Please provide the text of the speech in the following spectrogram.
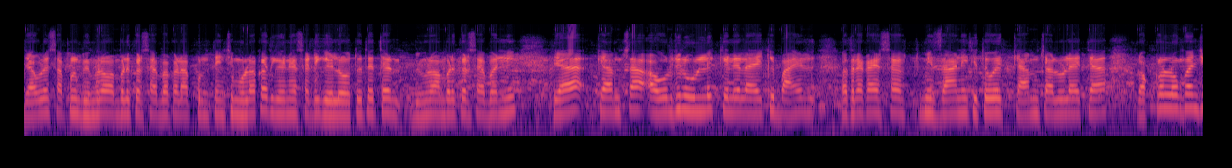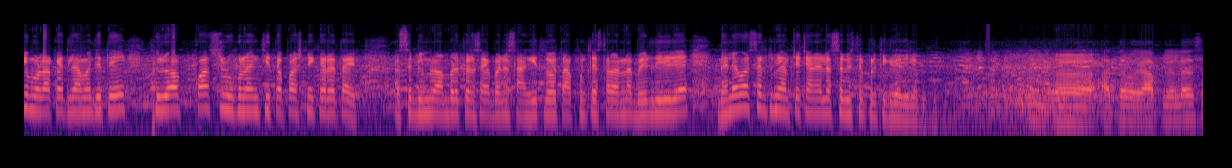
ज्यावेळेस आपण भीमराव आंबेडकर साहेबाकडे आपण त्यांची मुलाखत घेण्यासाठी गेलो होतो तर त्या भीमराव आंबेडकर साहेबांनी या कॅम्पचा आवर्जून उल्लेख केलेला आहे की बाहेर पत्रकार साहेब तुम्ही जा आणि तिथं एक कॅम्प चालू आहे. त्या डॉक्टर लोकांची मुलाखत घ्या म्हणजे ते फ्री ऑफ कॉस्ट रुग्णांची तपासणी करत आहेत असं भीमराव आंबेडकर साहेबांनी सांगितलं होतं. आपण त्या स्थळांना भेट दिलेली आहे. धन्यवाद सर तुम्ही आमच्या चॅनलला सविस्तर प्रतिक्रिया दिल्याबद्दल. आता बघा आपल्याला स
